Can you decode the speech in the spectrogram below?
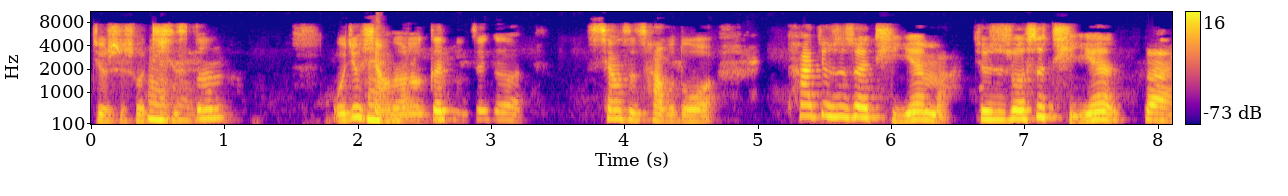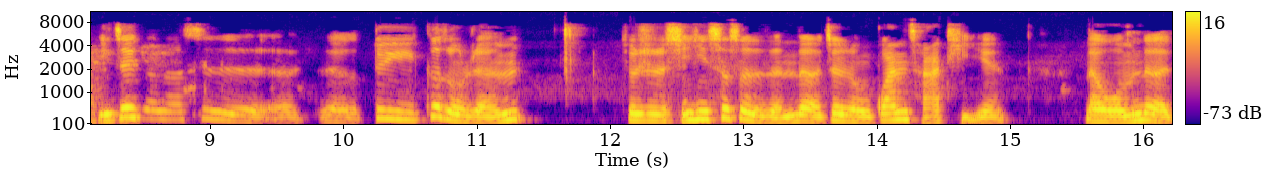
就是说提升。我就想到跟你这个相似差不多，他就是在体验嘛，就是说是体验。对。你这个呢是呃对各种人，就是形形色色的人的这种观察体验。那我们的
